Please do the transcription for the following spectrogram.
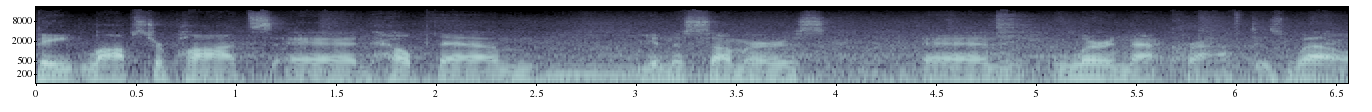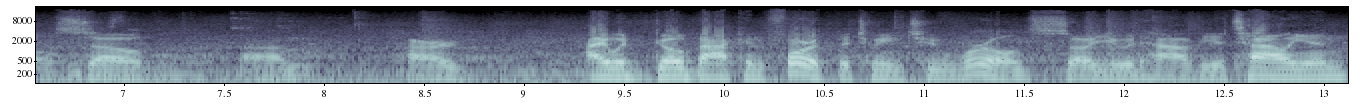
bait lobster pots and help them in the summers and learn that craft as well. So um, our I would go back and forth between two worlds. So you would have the Italian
